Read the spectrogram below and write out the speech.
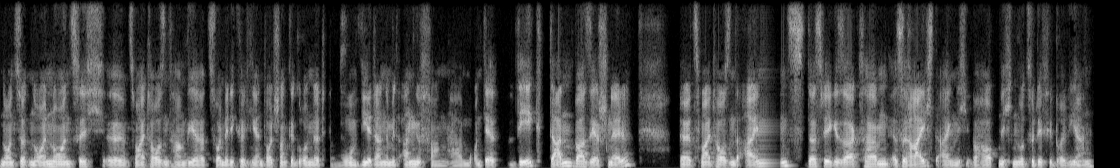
1999. Äh, 2000 haben wir Zoll Medical hier in Deutschland gegründet, wo wir dann damit angefangen haben. Und der Weg dann war sehr schnell. 2001, äh, dass wir gesagt haben, es reicht eigentlich überhaupt nicht nur zu defibrillieren,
